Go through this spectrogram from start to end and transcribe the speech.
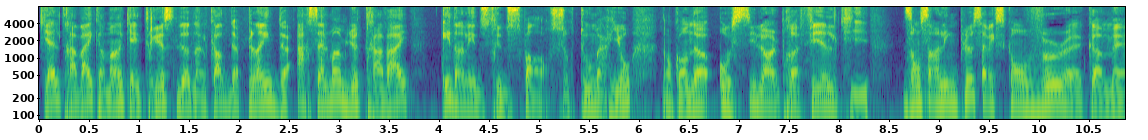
qui elle travaille comme enquêtrice là dans le cadre de plaintes de harcèlement au milieu de travail et dans l'industrie du sport, surtout Mario. Donc, on a aussi là un profil qui disons, s'enligne plus avec ce qu'on veut euh, comme, euh,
